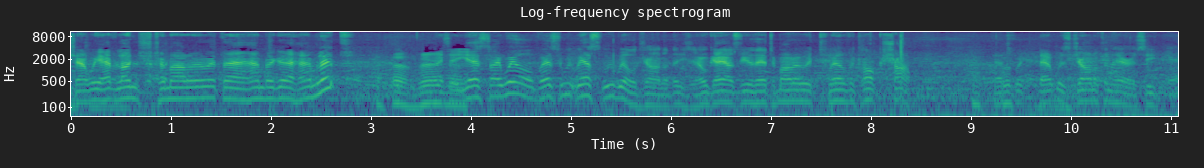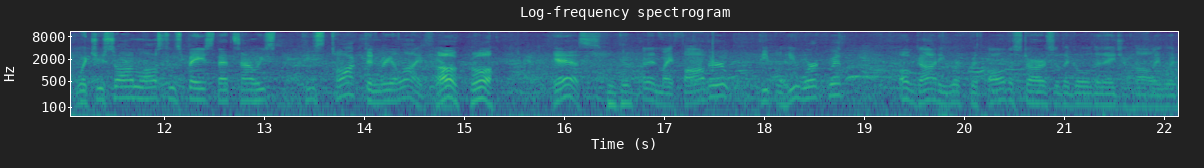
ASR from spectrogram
Shall we have lunch tomorrow at the Hamburger Hamlet? very I nice. say, yes, I will. Yes we, yes, we will, Jonathan. He said, okay, I'll see you there tomorrow at 12 o'clock sharp. That's what that was Jonathan Harris. He, what you saw in Lost in Space, that's how he's he's talked in real life. Oh, cool. Yes. and my father, people he worked with, oh God, he worked with all the stars of the golden age of Hollywood.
